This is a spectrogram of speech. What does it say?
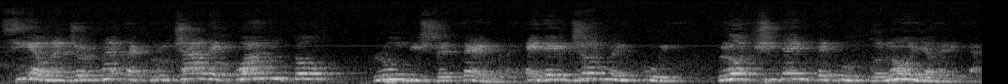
sia una giornata cruciale quanto l'11 settembre. Ed è il giorno in cui l'Occidente tutto, non gli americani,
